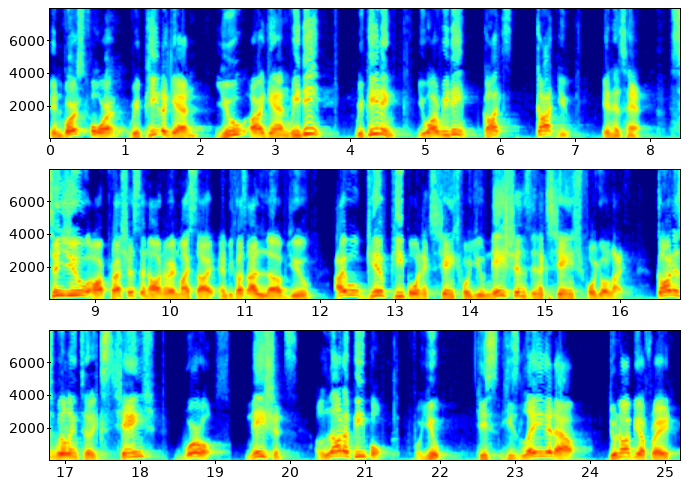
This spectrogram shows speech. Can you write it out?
In verse 4, repeat again, you are again redeemed. Repeating, you are redeemed. God's got you in his hand. Since you are precious and honor in my sight, and because I love you, I will give people in exchange for you, nations in exchange for your life. God is willing to exchange worlds, nations, a lot of people for you. He's, he's laying it out. Do not be afraid.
